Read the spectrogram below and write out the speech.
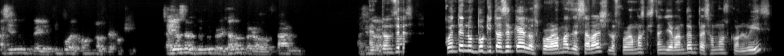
haciendo entre el equipo de home los de hockey. O sea, yo se los estoy supervisando, pero están haciendo. Entonces, cuenten un poquito acerca de los programas de Savage, los programas que están llevando. Empezamos con Luis.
